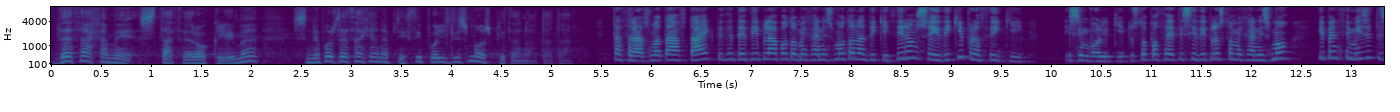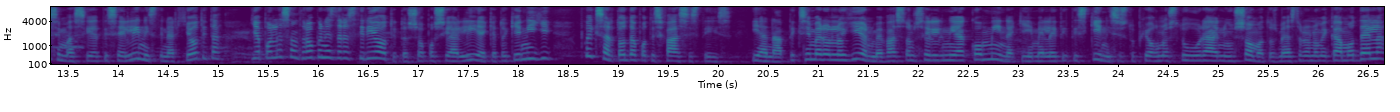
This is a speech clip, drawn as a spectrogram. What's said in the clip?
δεν θα είχαμε σταθερό κλίμα, συνεπώς δεν θα είχε αναπτυχθεί πολιτισμός πιθανότατα. Τα θράψματα αυτά εκτίθενται δίπλα από το μηχανισμό των αντικειθήρων σε ειδική προθήκη. Η συμβολική τους τοποθέτηση δίπλα στο μηχανισμό υπενθυμίζει τη σημασία της Ελλήνης στην αρχαιότητα για πολλές ανθρώπινες δραστηριότητες όπως η αλία και το κυνήγι που εξαρτώνται από τις φάσεις της. Η ανάπτυξη ημερολογίων με βάση τον σεληνιακό μήνα και η μελέτη της κίνησης του πιο γνωστού ουράνιου σώματος με αστρονομικά μοντέλα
